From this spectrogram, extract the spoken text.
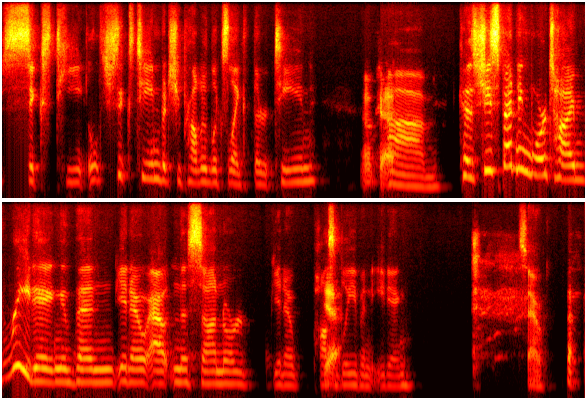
16 16 but she probably looks like 13 Okay. um because she's spending more time reading than you know out in the sun or you know possibly even eating. So.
